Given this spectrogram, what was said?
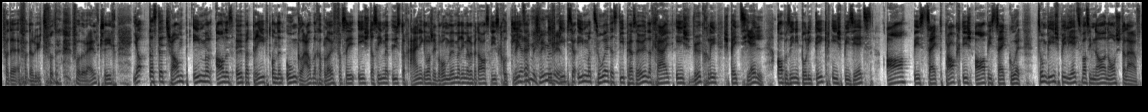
von der, von der Leute, von der, von der Weltgeschichte. Ja, dass der Trump immer alles übertreibt und ein unglaublicher Blöffer ist, da sind wir uns doch einig, Roger. Warum müssen wir immer über das diskutieren? Ich gebe es ja immer zu, dass die Persönlichkeit ist wirklich speziell. Aber seine Politik ist bis jetzt A bis Z, praktisch A bis Z gut. Zum Beispiel jetzt, was im Nahen Osten läuft.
